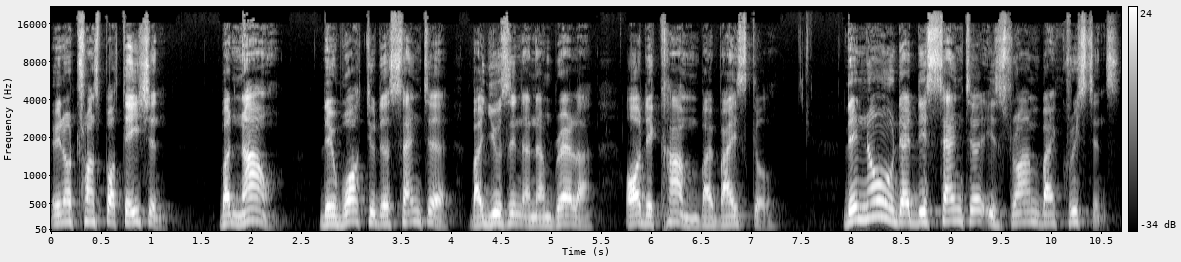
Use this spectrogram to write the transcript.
you know, transportation. But now, they walk to the center by using an umbrella or they come by bicycle. They know that this center is run by Christians.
